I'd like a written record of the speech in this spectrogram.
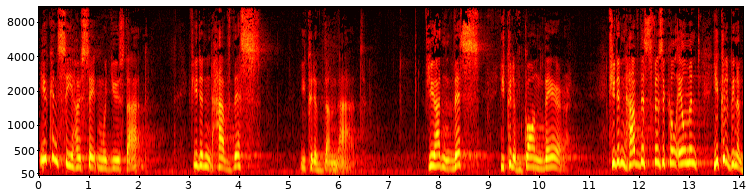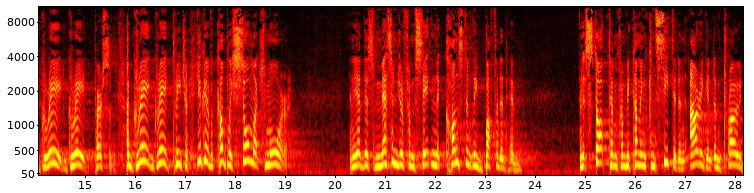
you can see how Satan would use that. If you didn't have this, you could have done that. If you hadn't this, you could have gone there. If you didn't have this physical ailment, you could have been a great, great person, a great, great preacher. You could have accomplished so much more. And he had this messenger from Satan that constantly buffeted him. And it stopped him from becoming conceited and arrogant and proud.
